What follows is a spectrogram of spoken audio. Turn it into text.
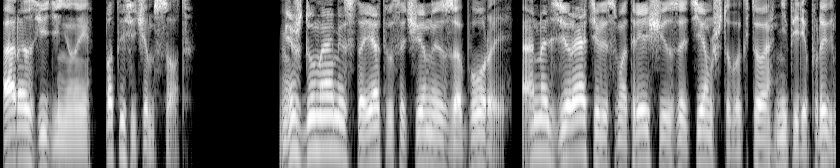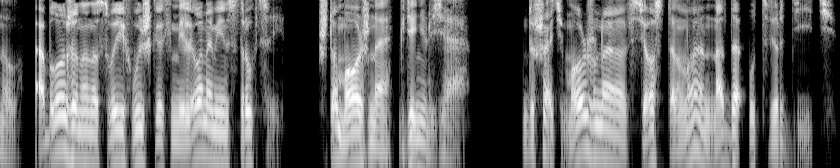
а разъединены по тысячам сот. Между нами стоят высоченные заборы, а надзиратели, смотрящие за тем, чтобы кто не перепрыгнул, обложены на своих вышках миллионами инструкций. Что можно, где нельзя. Дышать можно, все остальное надо утвердить.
